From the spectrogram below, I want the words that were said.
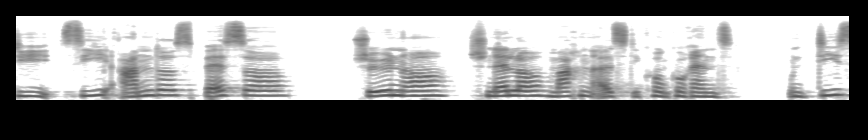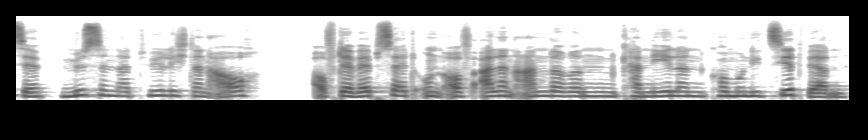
die Sie anders, besser, schöner, schneller machen als die Konkurrenz. Und diese müssen natürlich dann auch auf der Website und auf allen anderen Kanälen kommuniziert werden.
